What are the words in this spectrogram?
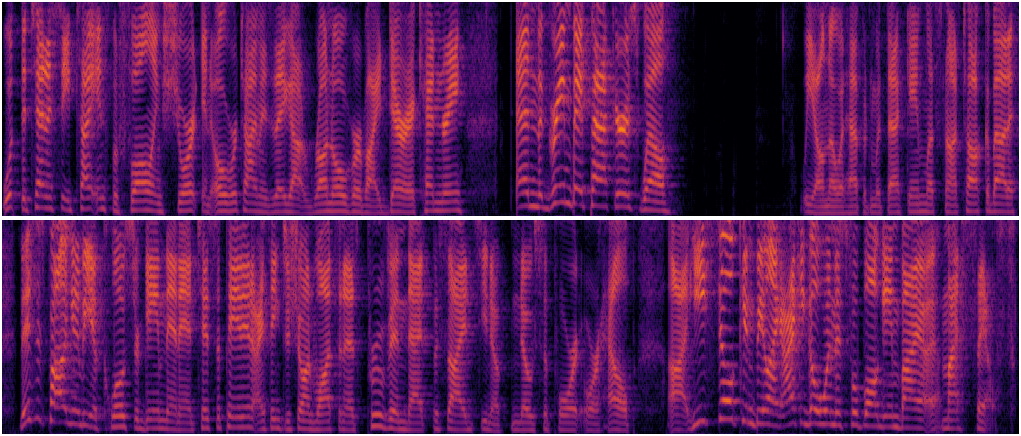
with the Tennessee Titans, but falling short in overtime as they got run over by Derrick Henry. And the Green Bay Packers, well, we all know what happened with that game. Let's not talk about it. This is probably going to be a closer game than anticipated. I think Deshaun Watson has proven that besides, you know, no support or help, uh, he still can be like, I can go win this football game by uh, myself.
